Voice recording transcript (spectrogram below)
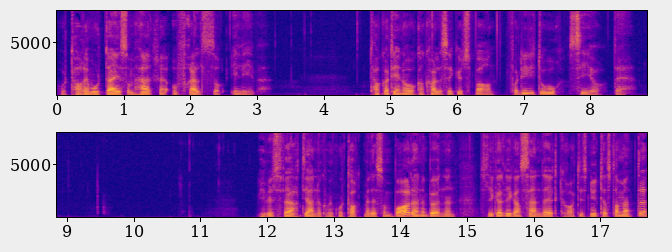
og tar imot deg som Herre og Frelser i livet. Takk at jeg nå kan kalle seg Guds barn, fordi ditt ord sier det. Vi vil svært gjerne komme i kontakt med deg som ba denne bønnen, slik at vi kan sende deg et gratis Nytestamente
